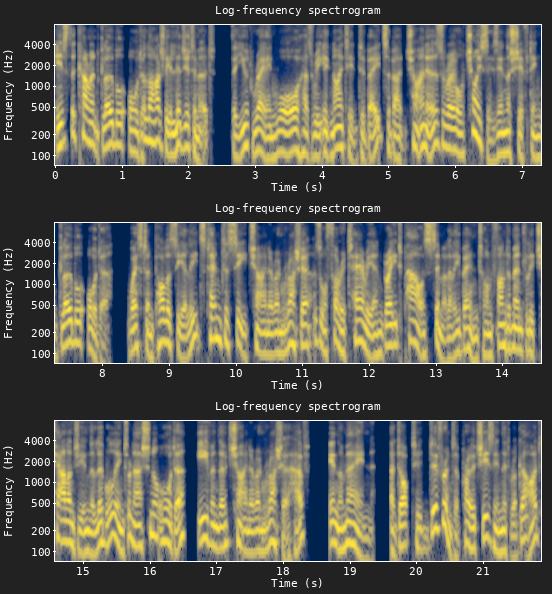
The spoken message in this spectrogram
Is the current global order largely legitimate? The Ukraine war has reignited debates about China's role choices in the shifting global order. Western policy elites tend to see China and Russia as authoritarian great powers similarly bent on fundamentally challenging the liberal international order, even though China and Russia have, in the main, adopted different approaches in that regard.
